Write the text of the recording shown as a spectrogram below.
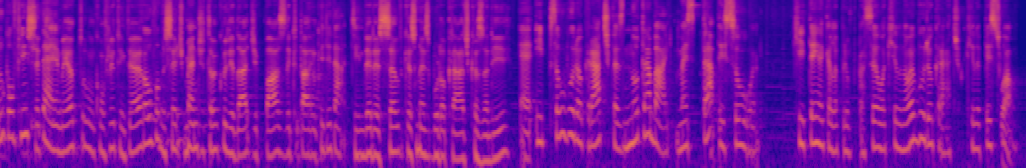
um conflito um sentimento, um conflito interno, um, um sentimento de tranquilidade, de paz, de que está endereçando questões burocráticas ali. É, e são burocráticas no trabalho, mas para a pessoa que tem aquela preocupação, aquilo não é burocrático, aquilo é pessoal.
